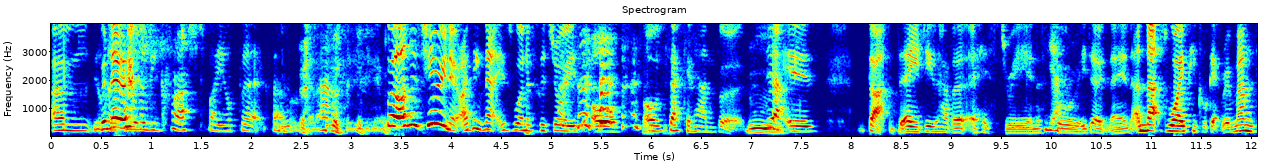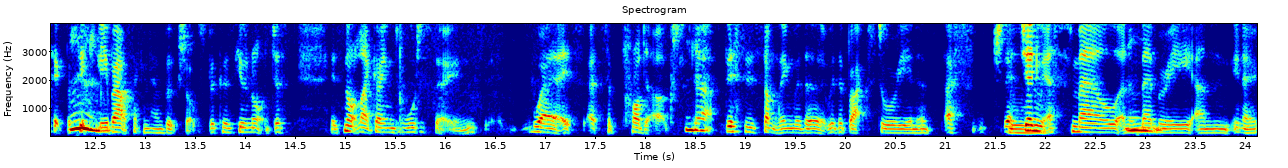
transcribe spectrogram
um, You're but going no, to be crushed by your books. That's what's going to happen. But on the cheery note, I think that is one of the joys of, of secondhand books. Mm. Yeah. Is that they do have a, a history and a Yes. story, don't they? And, and that's why people get romantic, particularly about secondhand bookshops, because you're not just it's not like going to Waterstones where it's it's a product. yeah. This is something with a with a backstory and a Mm. genuine a smell and a Mm. memory, and you know,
